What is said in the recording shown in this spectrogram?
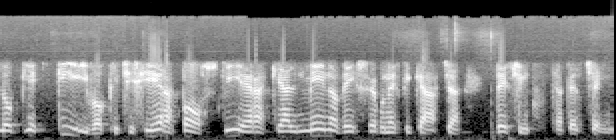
l'obiettivo che ci si era posti era che almeno avessero un'efficacia del 50%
